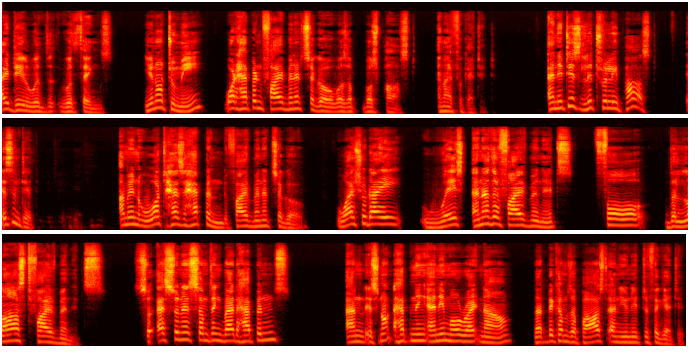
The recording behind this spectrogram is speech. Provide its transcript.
I deal with things. You know, to me, what happened 5 minutes ago was past, and I forget it. And it is literally past, isn't it? I mean, what has happened 5 minutes ago? Why should I waste another 5 minutes for the last 5 minutes? So as soon as something bad happens, and it's not happening anymore right now, that becomes a past and you need to forget it.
